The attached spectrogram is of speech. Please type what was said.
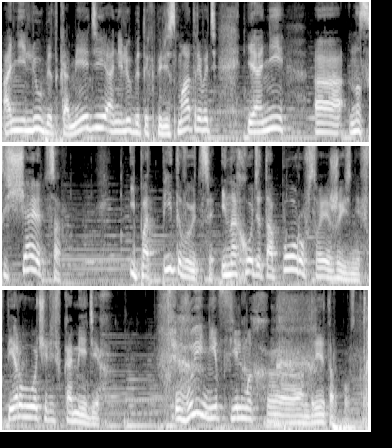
Они любят комедии, они любят их пересматривать, и они э, насыщаются и подпитываются, и находят опору в своей жизни, в первую очередь в комедиях. Увы, не в фильмах э, Андрея Тарковского.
